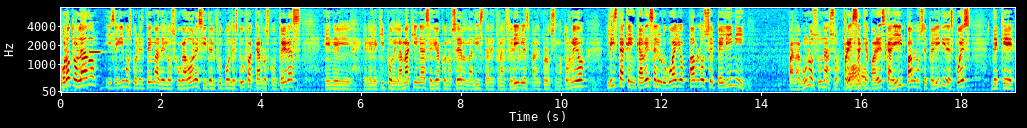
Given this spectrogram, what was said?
Por otro lado, y seguimos con el tema de los jugadores y del fútbol de estufa, Carlos Contreras, en el, en el equipo de la máquina se dio a conocer la lista de transferibles para el próximo torneo, lista que encabeza el uruguayo Pablo Cepelini. Para algunos una sorpresa que aparezca ahí Pablo Cepelini después de que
